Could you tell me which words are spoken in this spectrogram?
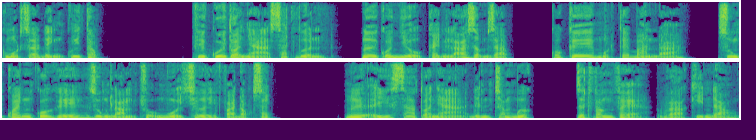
của một gia đình quý tộc. Phía cuối tòa nhà sát vườn, nơi có nhiều cành lá rậm rạp, có kê một cái bàn đá, xung quanh có ghế dùng làm chỗ ngồi chơi và đọc sách. Nơi ấy xa tòa nhà đến trăm bước, rất vắng vẻ và kín đáo.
